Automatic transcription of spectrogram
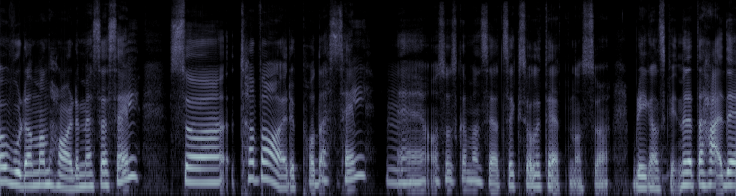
og hvordan man har det med seg selv. Så ta vare på deg selv, Mm. eh, og så skal man se at seksualiteten også blir ganske fin. Men dette her, det,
